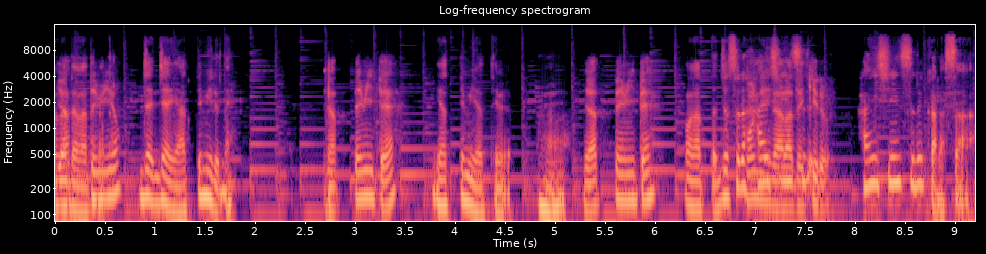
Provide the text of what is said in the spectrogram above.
ーやってみよう。じゃあじゃあやってみるね。うやってみて。やってみるやってみる、うん、やってみて。分かった。じゃあそれ配信すきる、配信するからさ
